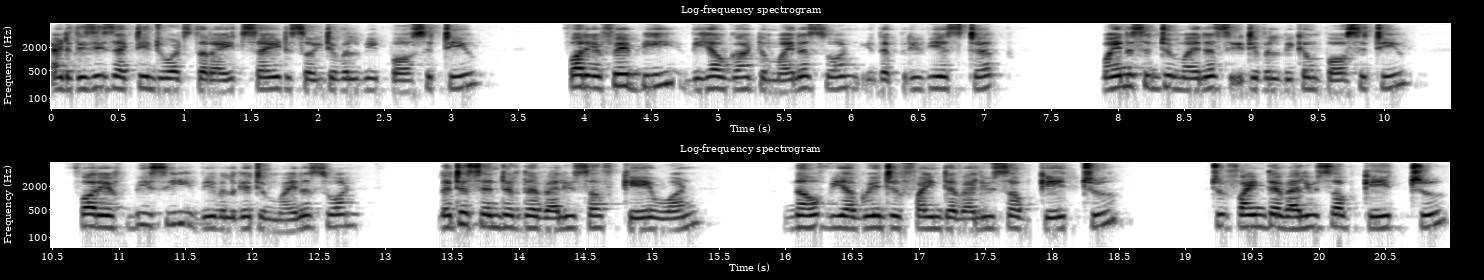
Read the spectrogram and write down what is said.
And this is acting towards the right side, so it will be positive. For FAB, we have got to minus 1 in the previous step. Minus into minus, it will become positive. For FBC, we will get minus 1. Let us enter the values of K1. Now we are going to find the values of K2. To find the values of K2,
